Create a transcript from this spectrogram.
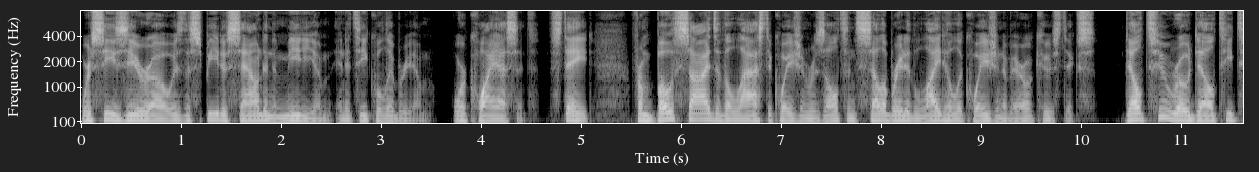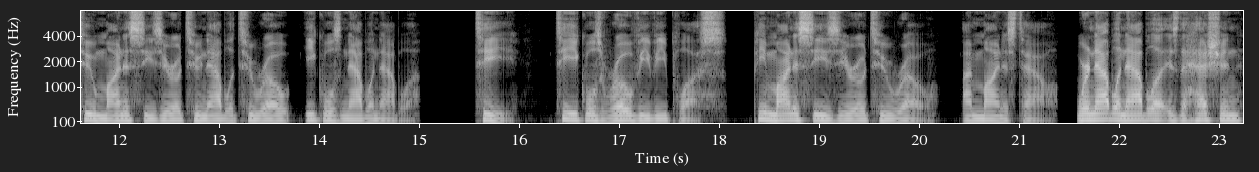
where C0 is the speed of sound in the medium in its equilibrium, or quiescent, state, from both sides of the last equation results in celebrated Lighthill equation of aeroacoustics. Del 2 rho del T2 minus C0 2 nabla 2 rho equals nabla nabla. T, T equals rho VV plus, P minus C0 2 rho, I minus tau, where nabla nabla is the Hessian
